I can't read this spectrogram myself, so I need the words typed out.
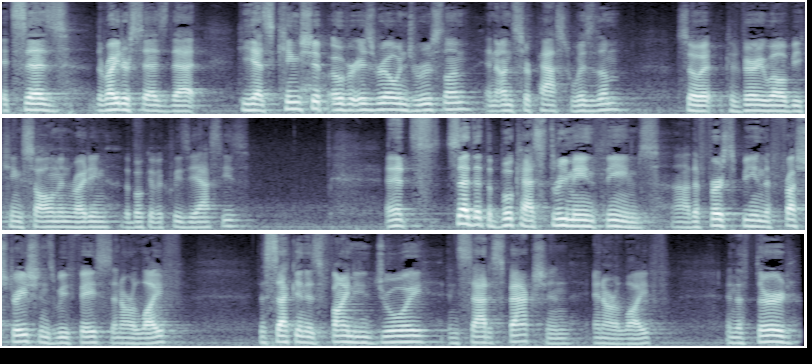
it says, the writer says that he has kingship over Israel and Jerusalem and unsurpassed wisdom. So it could very well be King Solomon writing the book of Ecclesiastes. And it's said that the book has three main themes. Uh, the first being the frustrations we face in our life. The second is finding joy and satisfaction in our life. And the third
